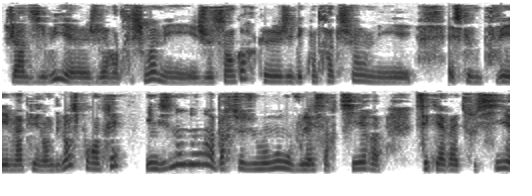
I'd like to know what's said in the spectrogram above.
Je leur dis oui, je vais rentrer chez moi, mais je sens encore que j'ai des contractions. Mais est-ce que vous pouvez m'appeler une ambulance pour rentrer? Ils me disent non, non. À partir du moment où on voulait sortir, c'est qu'il n'y a pas de souci.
